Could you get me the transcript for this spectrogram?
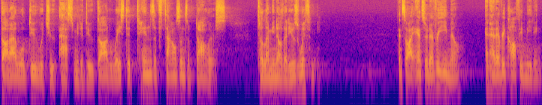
God, I will do what you asked me to do. God wasted tens of thousands of dollars to let me know that He was with me. And so I answered every email and had every coffee meeting,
